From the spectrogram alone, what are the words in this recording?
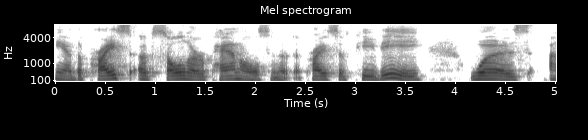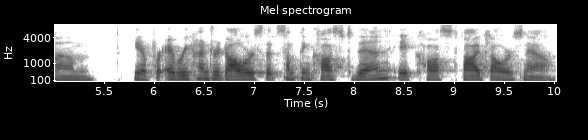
you know, the price of solar panels and the, the price of PV was, um, you know, for every hundred dollars that something cost then, it costs five dollars now.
